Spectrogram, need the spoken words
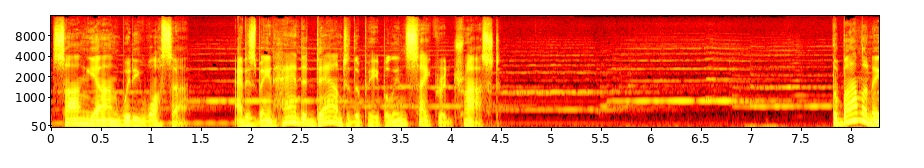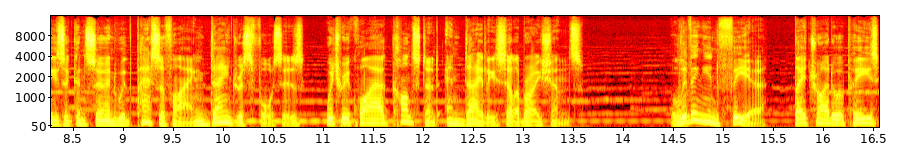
Sang Hyang Widhi Wasa and has been handed down to the people in sacred trust. The Balinese are concerned with pacifying dangerous forces which require constant and daily celebrations. Living in fear, they try to appease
